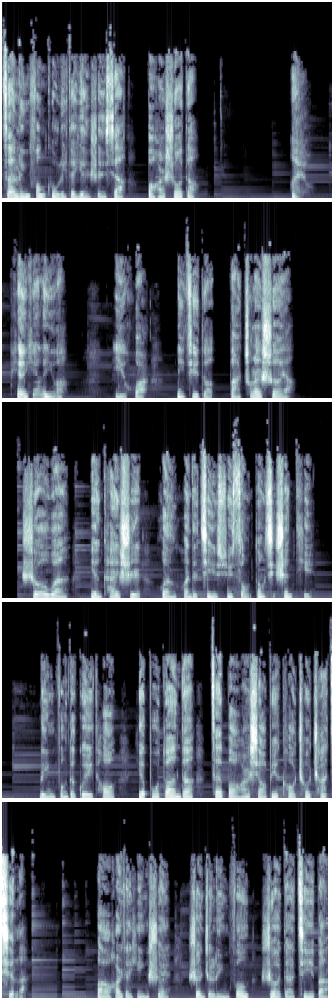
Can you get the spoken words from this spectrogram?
在林峰鼓励的眼神下，宝儿说道：“哎呦，便宜你了，一会儿你记得拔出来射呀。”说完便开始。缓缓的继续耸动起身体，林峰的龟头也不断的在宝儿小鼻口抽插起来。宝儿的饮水顺着林峰硕大鸡巴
